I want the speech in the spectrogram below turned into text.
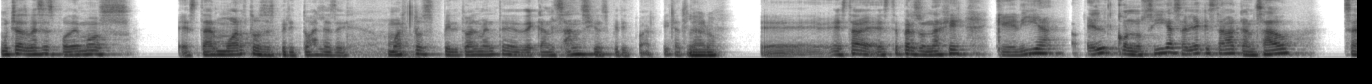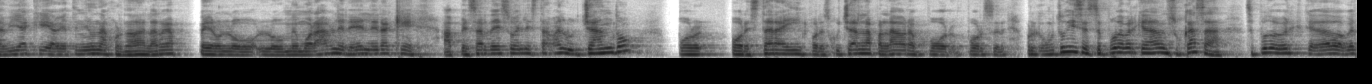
Muchas veces podemos estar muertos espirituales, de, muertos espiritualmente de cansancio espiritual, fíjate. Claro. Eh, este personaje quería, él conocía, sabía que estaba cansado, sabía que había tenido una jornada larga, pero lo, lo memorable de él era que a pesar de eso, él estaba luchando por, por estar ahí, por escuchar la palabra, por, por ser, porque como tú dices, se pudo haber quedado en su casa, se pudo haber quedado a ver,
